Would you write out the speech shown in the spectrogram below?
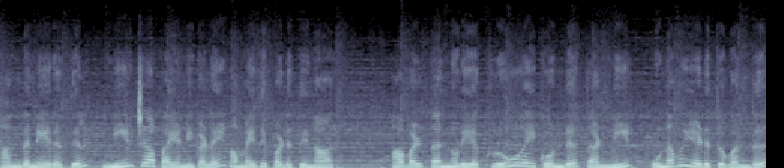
அந்த நேரத்தில் நீர்ஜா பயணிகளை அமைதிப்படுத்தினார். அவள் தன்னுடைய குரூவை கொண்டு தண்ணீர் உணவு எடுத்து வந்து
